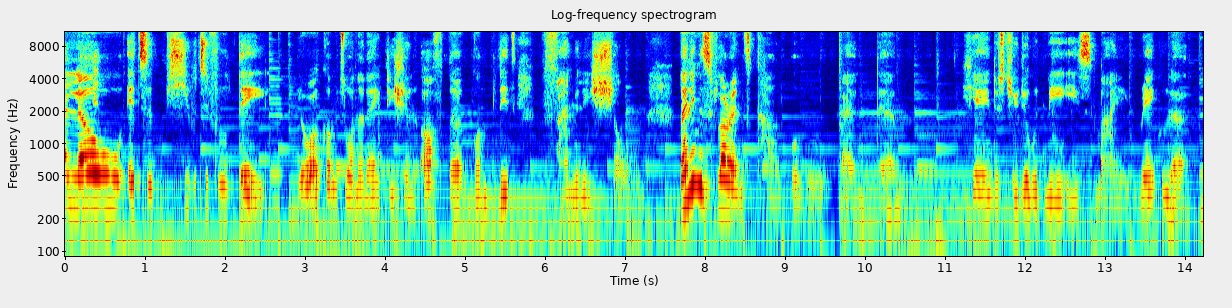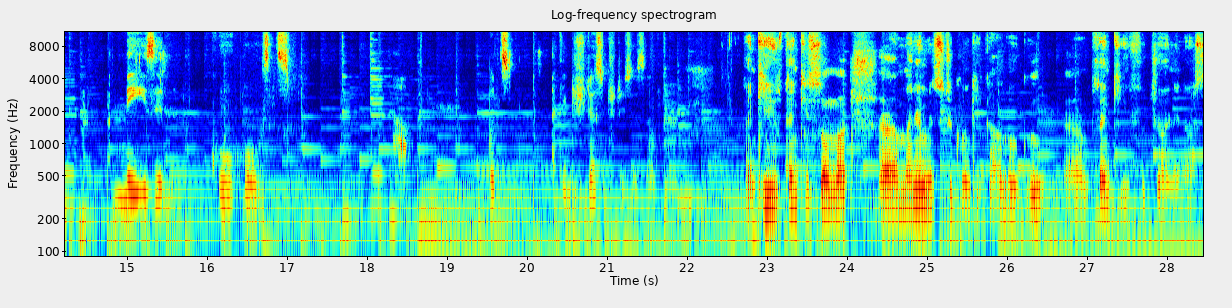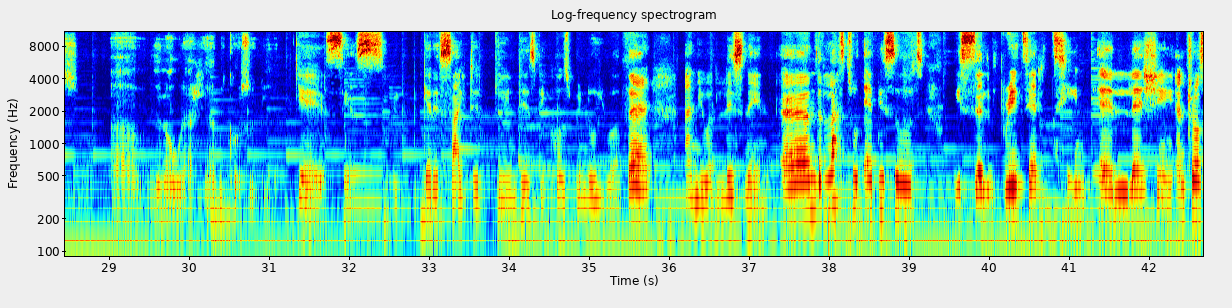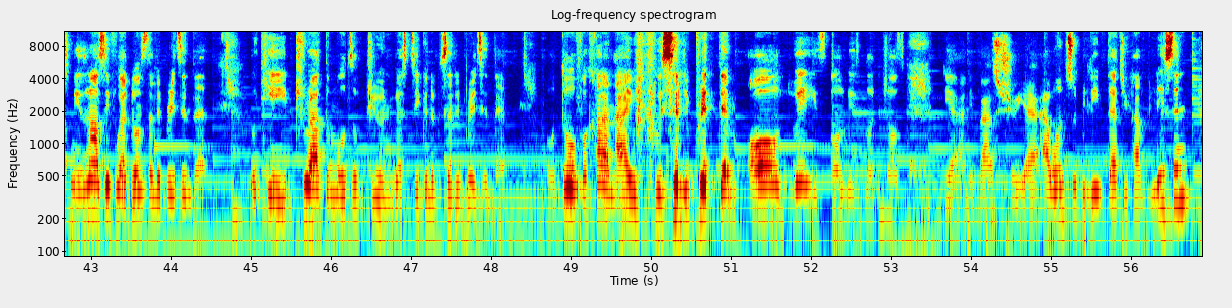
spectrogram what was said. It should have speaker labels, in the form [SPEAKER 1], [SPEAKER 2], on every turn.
[SPEAKER 1] Hello, it's a beautiful day. You're welcome to another edition of the Complete Family Show. My name is Florence Kalbogu, and um, here in the studio with me is my regular, amazing co host. Uh, but I think you should just introduce yourself.
[SPEAKER 2] Thank you, thank you so much. Uh, my name is Chukwunke Kalogu. Um, thank you for joining us. Um, you know we are here because of you.
[SPEAKER 1] Yes, yes. We get excited doing this because we know you are there and you are listening. Um, the last two episodes we celebrated Team Eleshin, and trust me, it's not as if we are done celebrating them. Okay, throughout the month of June, we are still going to be celebrating them. Although for Carl and I, we celebrate them always, always, not just their anniversary. I, I want to believe that you have listened,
